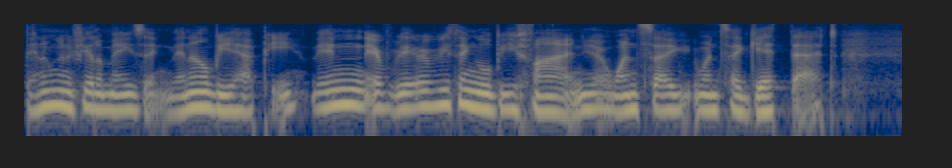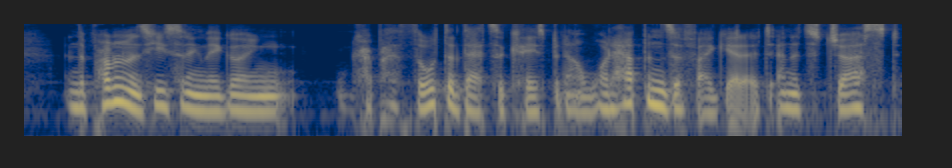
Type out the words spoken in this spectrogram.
then I'm gonna feel amazing. Then I'll be happy. Then every, everything will be fine. You know, once I once I get that. And the problem is he's sitting there going, crap, I thought that that's the case, but now what happens if I get it? And it's just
